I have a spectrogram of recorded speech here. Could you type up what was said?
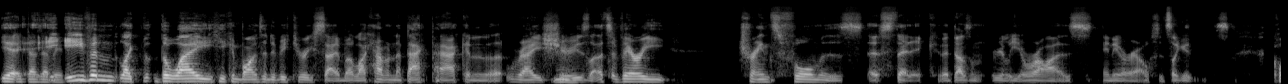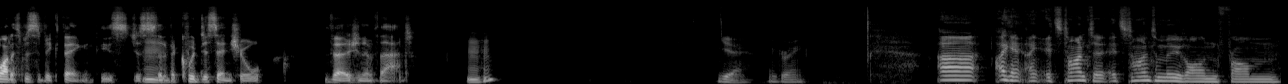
Yeah, it does everything. even like the, the way he combines into Victory Saber, like having a backpack and a raised Mm. shoes, like that's a very Transformers aesthetic that doesn't really arise anywhere else. It's like it's quite a specific thing. He's just sort Mm. of a quintessential version of that. hmm Yeah, agree. Uh, okay, it's time to it's time to move on from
